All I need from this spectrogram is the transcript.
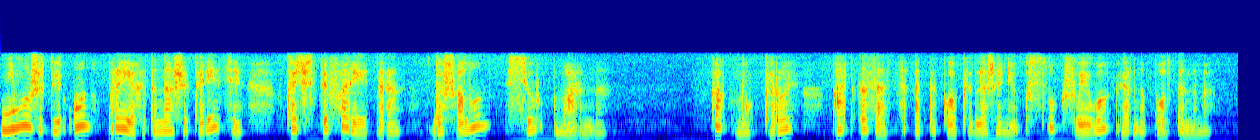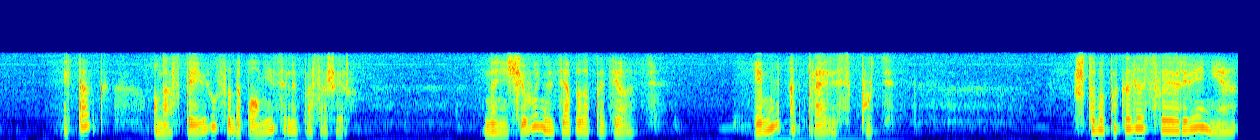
не может ли он проехать на нашей карете в качестве форейтера до Шалон-сюр-Марна. Как мог король отказаться от такого предложения услуг своего верноподданного? Итак, у нас появился дополнительный пассажир. Но ничего нельзя было поделать, и мы отправились в путь. Чтобы показать свое рвение,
